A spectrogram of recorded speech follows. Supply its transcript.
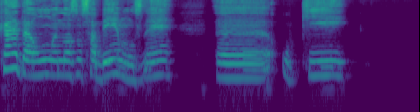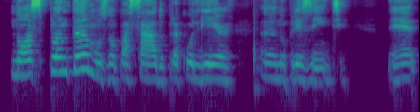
cada uma nós não sabemos, né, uh, o que nós plantamos no passado para colher uh, no presente. Né?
